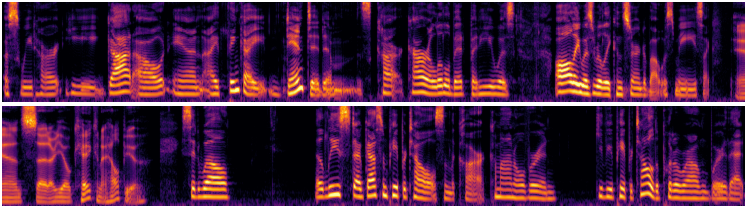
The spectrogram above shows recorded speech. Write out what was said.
a sweetheart. He got out, and I think I dented him his car car a little bit, but he was all he was really concerned about was me. He's like, And said, "Are you okay? Can I help you?" He said, Well, at least I've got some paper towels in the car. Come on over and give you a paper towel to put around where that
